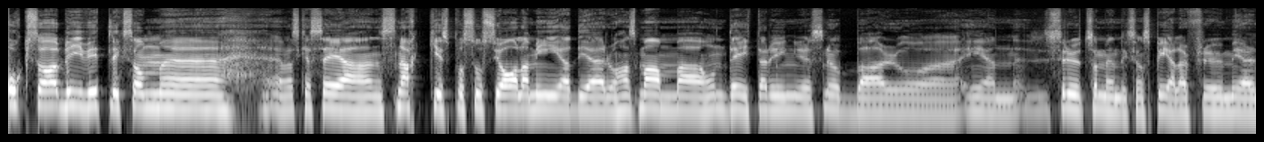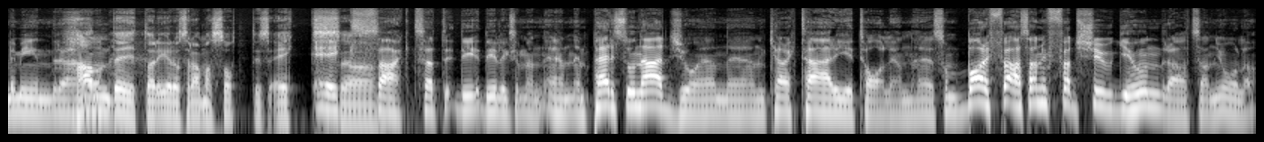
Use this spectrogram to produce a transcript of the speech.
också har blivit liksom, eh, vad ska jag säga, en snackis på sociala medier och hans mamma, hon dejtar yngre snubbar och är en, ser ut som en liksom spelarfru mer eller mindre. Han och, dejtar Eros Ramazzottis ex. Exakt, så det, det är liksom en, en, en personaggio, en, en karaktär i Italien eh, som bara född, alltså han är född 2000, Zaniolo.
